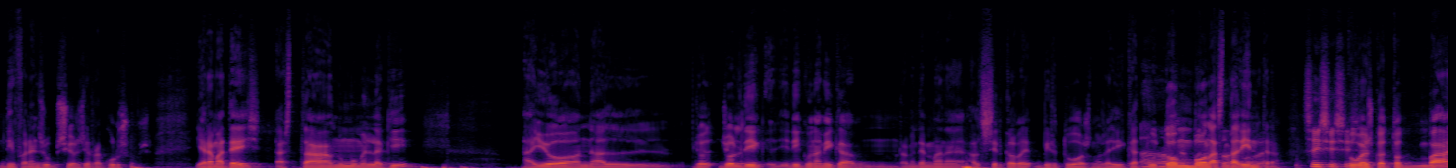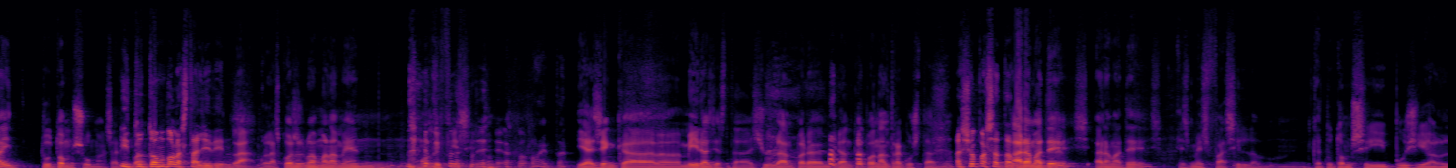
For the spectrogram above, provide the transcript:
diferents opcions i recursos. I ara mateix està en un moment l'equip allò en el... Jo, jo el dic, dic una mica, remetem-me eh, al cercle virtuós, no? és a dir, que tothom Ah, vol estar dintre. Sí, sí, sí. Tu veus que tot va i tothom suma. És a dir, I tothom vol estar allà dins. Clar, quan les coses van malament, molt difícil, no? Correcte. Hi ha gent que mires i està xiulant per mirant cap a un altre costat, no? Això ha passat al... Ara mateix, ara mateix és més fàcil que tothom s'hi pugi al,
